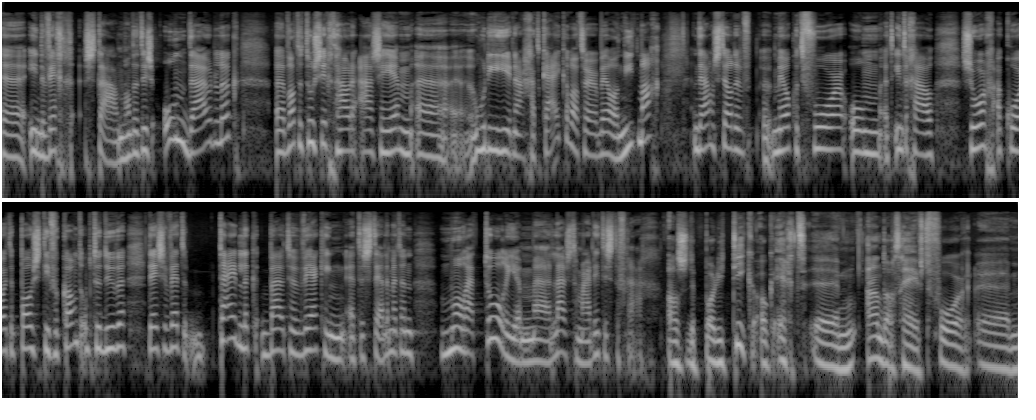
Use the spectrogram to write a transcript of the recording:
eh, in de weg staan. Want het is onduidelijk eh, wat de toezichthouder ACM, eh, hoe die hiernaar gaat kijken, wat er wel en niet mag. En daarom stelde Melk het voor om het integraal zorgakkoord de positieve kant op te duwen. Deze wet tijdelijk buiten werking te stellen met een moratorium. Luister maar, dit is de vraag. als de politiek ook echt ehm, aandacht heeft voor. ehm,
